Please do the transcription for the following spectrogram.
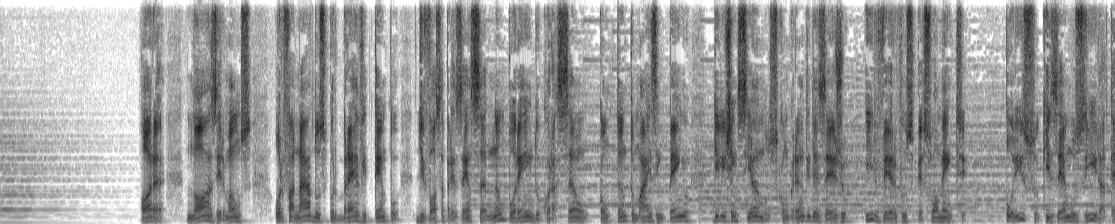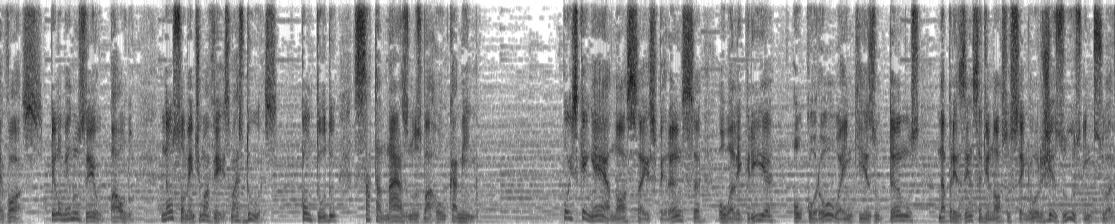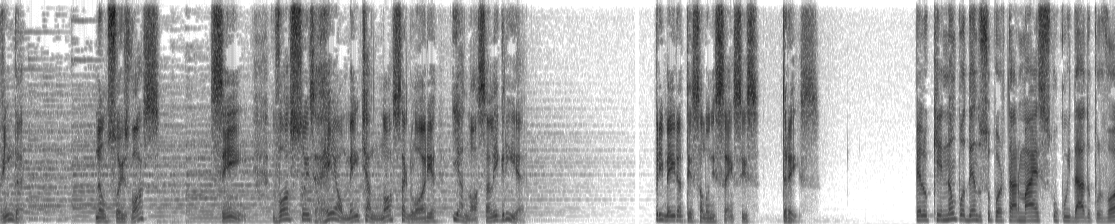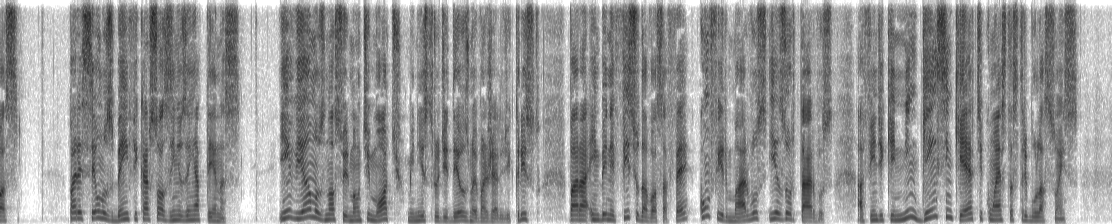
Ora, nós, irmãos, orfanados por breve tempo de vossa presença, não porém do coração, com tanto mais empenho, diligenciamos com grande desejo ir ver-vos pessoalmente. Por isso quisemos ir até vós, pelo menos eu, Paulo, não somente uma vez, mas duas. Contudo, Satanás nos barrou o caminho. Pois quem é a nossa esperança, ou alegria, ou coroa em que exultamos na presença de nosso Senhor Jesus em sua vinda? Não sois vós? Sim, vós sois realmente a nossa glória e a nossa alegria. 1 Tessalonicenses 3 Pelo que, não podendo suportar mais o cuidado por vós, pareceu-nos bem ficar sozinhos em Atenas. E enviamos nosso irmão Timóteo, ministro de Deus no Evangelho de Cristo, para, em benefício da vossa fé, confirmar-vos e exortar-vos, a fim de que ninguém se inquiete com estas tribulações.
